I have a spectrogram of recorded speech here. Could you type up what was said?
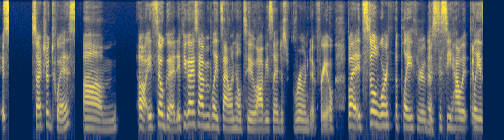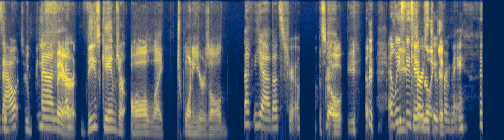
It's such a twist. Um oh, it's so good. If you guys haven't played Silent Hill 2, obviously I just ruined it for you, but it's still worth the playthrough just to see how it plays to- out. To be And- and- fair, these games are all like 20 years old. That yeah, that's true. So, you- At least these first really two get- from me.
